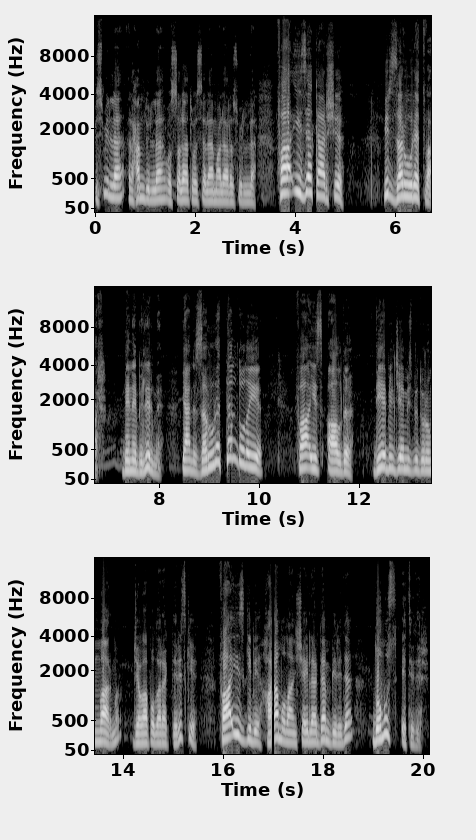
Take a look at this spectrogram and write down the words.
Bismillah, elhamdülillah ve salatu ve selamu ala Resulullah. Faize karşı bir zaruret var denebilir mi? Yani zaruretten dolayı faiz aldı diyebileceğimiz bir durum var mı? Cevap olarak deriz ki faiz gibi haram olan şeylerden biri de domuz etidir.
